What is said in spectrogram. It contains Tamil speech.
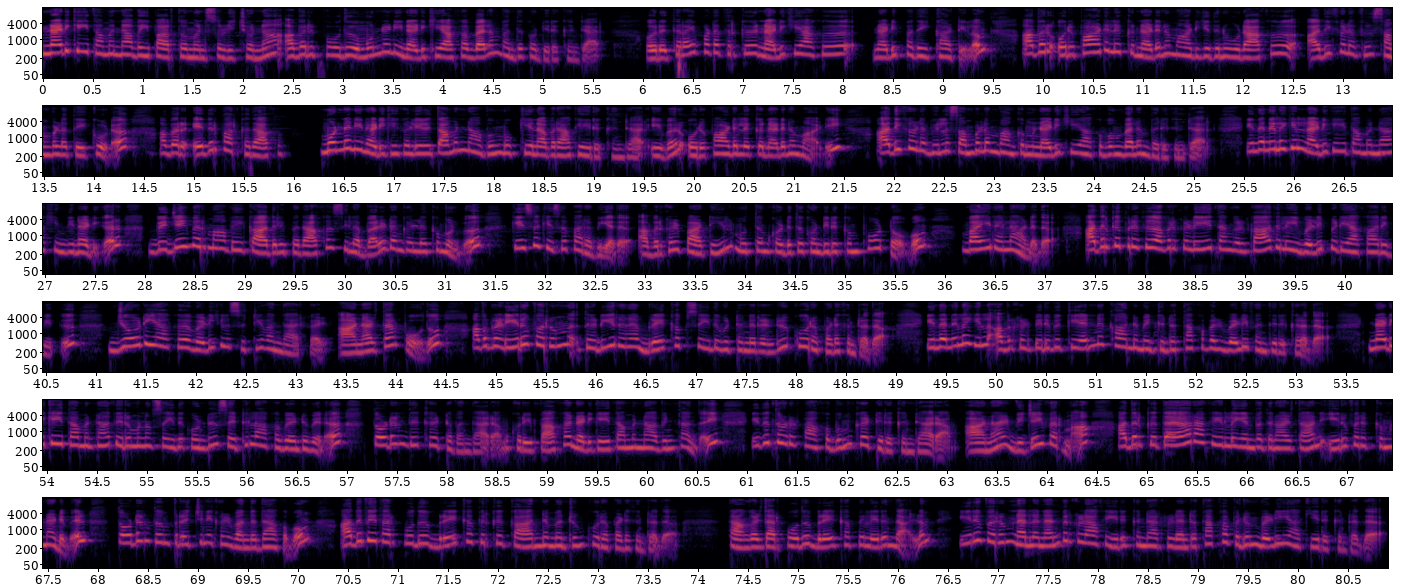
நடிகை தமன்னாவை பார்த்தோம்னு சொல்லி சொன்னால் அவர் இப்போது முன்னணி நடிகையாக வலம் வந்து கொண்டிருக்கின்றார். ஒரு திரைப்படத்திற்கு நடிகையாக நடிப்பதை காட்டிலும் அவர் ஒரு பாடலுக்கு நடனமாடியதனூடாக அதிகளவு சம்பளத்தை கூட அவர் எதிர்பார்க்கதாக முன்னணி நடிகைகளில் தமன்னாவும் முக்கிய நபராக இருக்கின்றார். இவர் ஒரு பாடலுக்கு நடனமாடி அதிக அளவில் சம்பளம் வாங்கும் நடிகையாகவும் வலம் வருகின்றார். இந்த நிலையில் நடிகை தமன்னா ஹிந்தி நடிகர் விஜய் வர்மாவை காதலிப்பதாக சில வருடங்களுக்கு முன்பு கிசு கிசு பரவியது. அவர்கள் பாட்டியில் முத்தம் கொடுத்து கொண்டிருக்கும் போட்டோவும் வைரலானது. அதற்கு பிறகு அவர்களே தங்கள் காதலை வெளிப்படையாக அறிவித்து ஜோடியாக வெளியில் சுற்றி வந்தார்கள். ஆனால் தற்போது அவர்கள் இருவரும் திடீரென பிரேக்கப் செய்துவிட்டனர் என்று கூறப்படுகின்றது. இந்த நிலையில் அவர்கள் பிரிவுக்கு என்ன காரணம் என்கிற என்கின்ற தகவல் வெளிவந்திருக்கிறது. நடிகை தமன்னா திருமணம் செய்து கொண்டு செட்டில் ஆக வேண்டும் என தொடர்ந்து கேட்டு வந்தாராம். குறிப்பாக நடிகை தமன்னாவின் தந்தை இது தொடர்பாகவும் கேட்டிருக்கின்றாராம். ஆனால் விஜய் வர்மா அதற்கு தயாராக இல்லை என்பதனால் தான் இருவருக்கும் நடுவில் தொடர்ந்தும் பிரச்சனைகள் வந்ததாகவும் அதுவே தற்போது பிரேக்கப்பிற்கு காரணம் என்றும் கூறப்படுகின்றது. தாங்கள் தற்போது பிரேக்கப்பில் இருந்தாலும் இருவரும் நல்ல நண்பர்களாக இருக்கின்றார்கள் என்ற தகவலும் வெளியாகி இருக்கின்றது.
